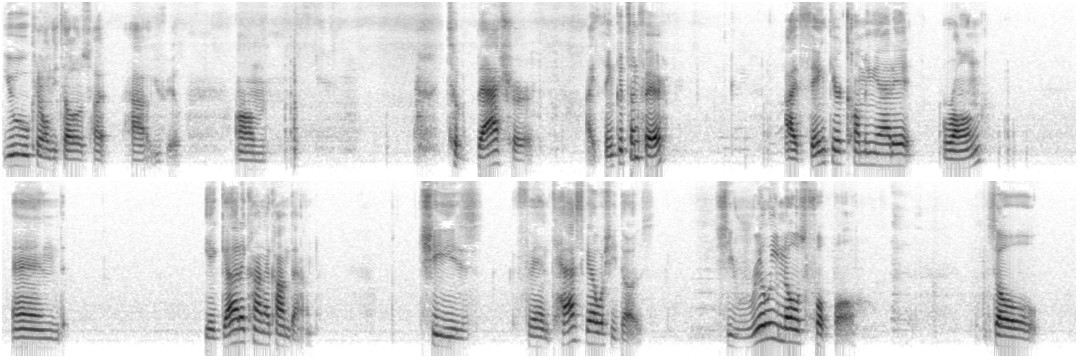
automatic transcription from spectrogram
You can only tell us how, how you feel. Um, to bash her, I think it's unfair. I think you're coming at it wrong and you gotta kind of calm down. She's fantastic at what she does. she really knows football. So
